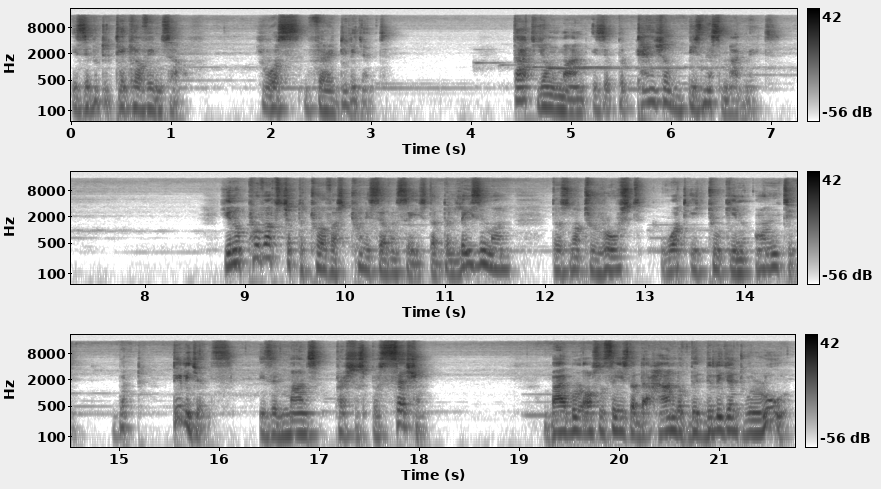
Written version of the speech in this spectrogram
is able to take care of himself. He was very diligent. That young man is a potential business magnate. You know, Proverbs chapter 12, verse 27 says that the lazy man does not roast what he took in hunting, but diligence is a man's precious possession. Bible also says that the hand of the diligent will rule.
